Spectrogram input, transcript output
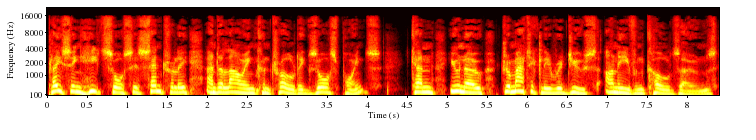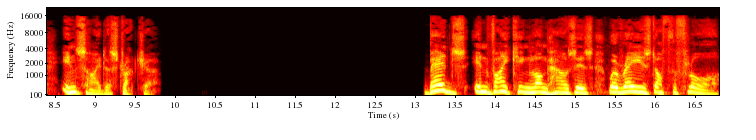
placing heat sources centrally and allowing controlled exhaust points can, you know, dramatically reduce uneven cold zones inside a structure. Beds in Viking longhouses were raised off the floor,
